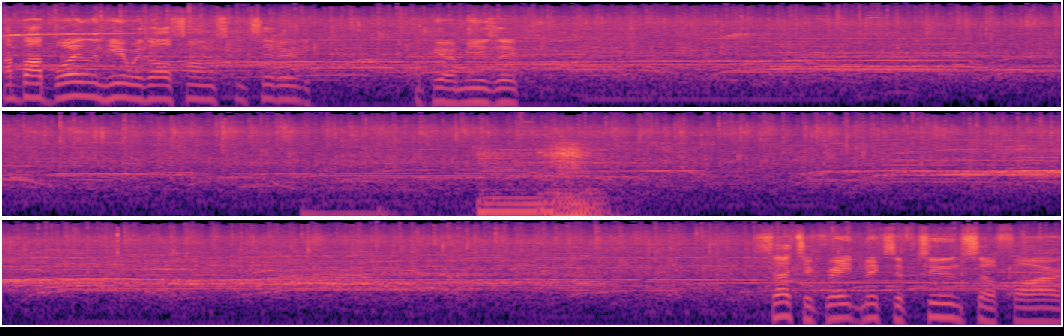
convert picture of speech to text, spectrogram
I'm Bob Boilen here with All Songs Considered, NPR Music. Such a great mix of tunes so far.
